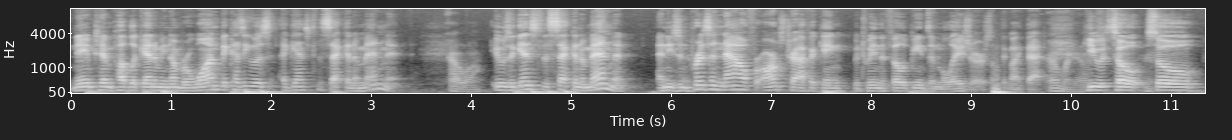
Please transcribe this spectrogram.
named him public enemy number one because he was against the Second Amendment. Oh wow. It was against the Second Amendment, and he's in prison now for arms trafficking between the Philippines and Malaysia or something like that. Oh my gosh. He was so so.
